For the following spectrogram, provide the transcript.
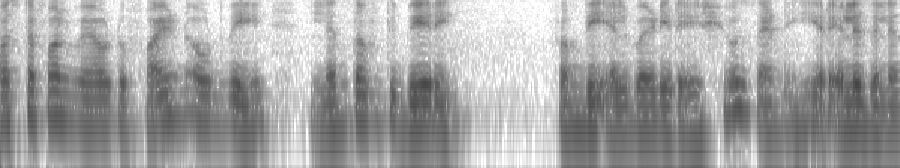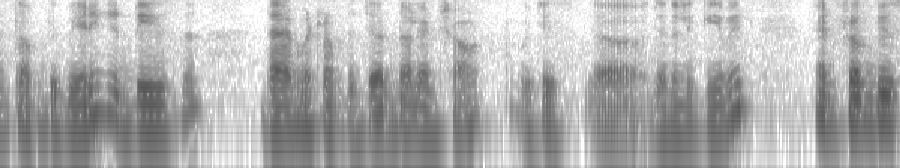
first of all we have to find out the length of the bearing from the L by D ratios. And here L is the length of the bearing and D is the diameter of the journal and shaft which is uh, generally given. And from this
